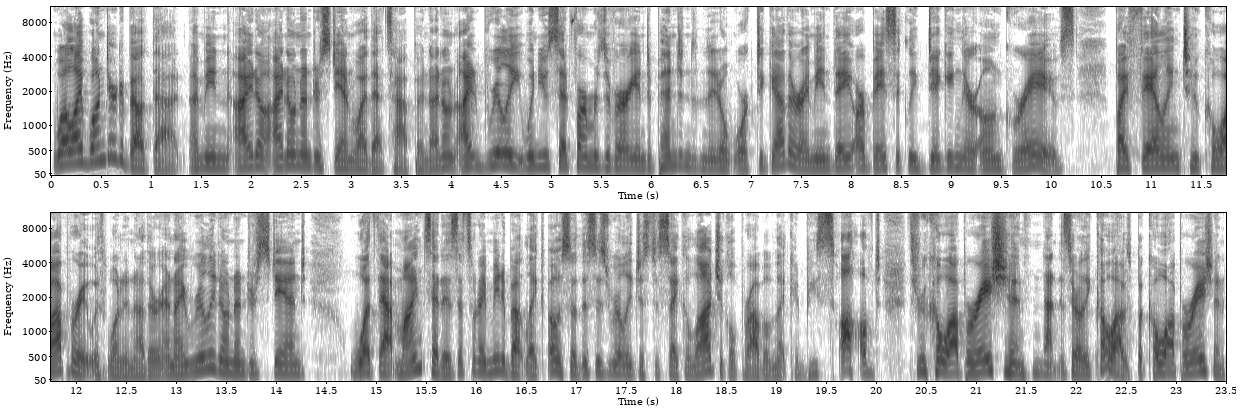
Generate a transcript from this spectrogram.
Well, I wondered about that. I mean, I don't I don't understand why that's happened. I don't I really when you said farmers are very independent and they don't work together, I mean, they are basically digging their own graves by failing to cooperate with one another, and I really don't understand what that mindset is. That's what I mean about like, oh, so this is really just a psychological problem that could be solved through cooperation, not necessarily co-ops, but cooperation.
